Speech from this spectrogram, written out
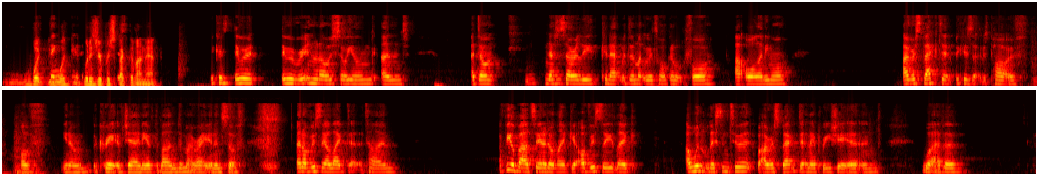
What what what is your perspective on that? Because they were they were written when I was so young, and I don't necessarily connect with them like we were talking about before at all anymore. I respect it because it was part of of you know the creative journey of the band and my writing and stuff. And obviously, I liked it at the time. I feel bad saying I don't like it. Obviously, like I wouldn't listen to it, but I respect it and I appreciate it and whatever.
